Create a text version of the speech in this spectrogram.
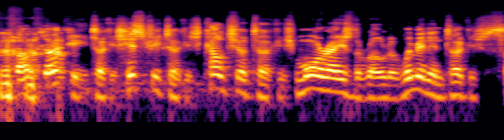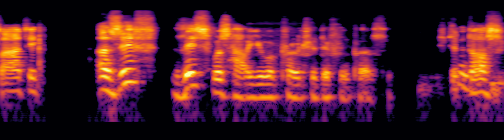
about Turkey, Turkish history, Turkish culture, Turkish mores, the role of women in Turkish society, as if this was how you approach a different person. She didn't ask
